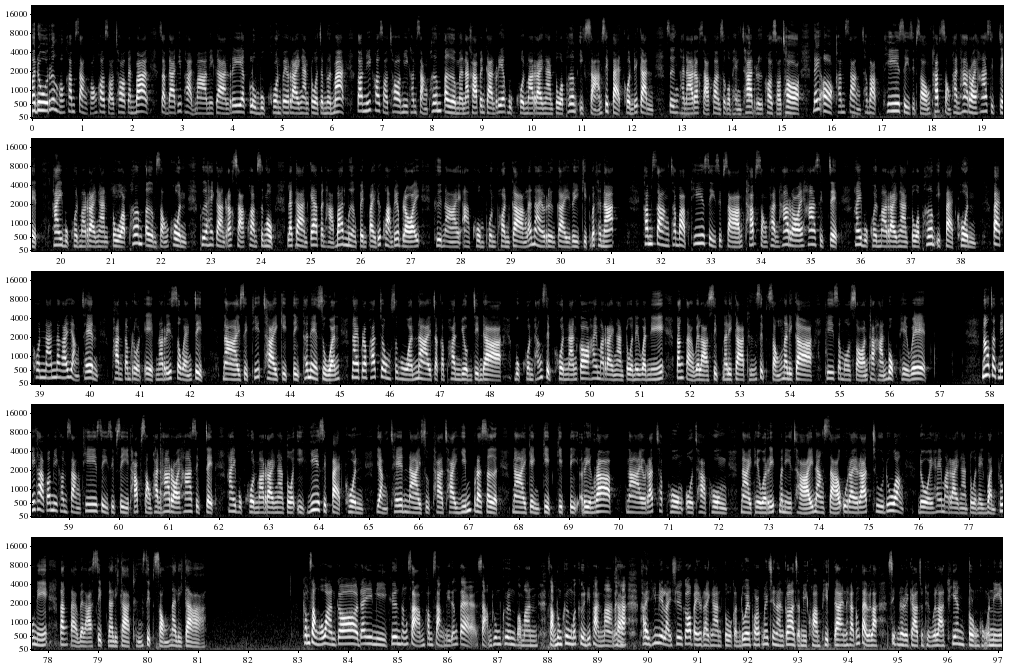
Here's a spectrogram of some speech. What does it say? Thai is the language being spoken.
มาดูเรื่องของคำสั่งของคอสชกันบ้าง สัปดาห์ที่ผ่านมามีการเรียกกลุ่มบุคคลไปรายงานตัวจำนวนมาก ตอนนี้คอสชมีคำสั่งเพิ่มเติมนะคะ เป็นการเรียกบุคคลมารายงานตัวเพิ่มอีก 38 คนด้วยกัน ซึ่งคณะรักษาความสงบแห่งชาติหรือคอสชได้ออกคำสั่งฉบับที่ 42 ทับ 2557 ให้บุคคลมารายงานตัวเพิ่มเติม 2 คน เพื่อให้การรักษาความสงบ และการแก้ปัญหาบ้านเมืองเป็นไปด้วยความเรียบร้อย คือนายอาคมพลพรกลางและนายเรืองไกรรีกิจวัฒนะคำสั่งฉบับที่ 43 ทับ 2557 ให้บุคคลมารายงานตัวเพิ่มอีก 8 คน 8 คนนั้นนะคะ อย่างเช่น พันตำรวจเอกนริศแสวงจิต นายสิทธิชัยกิติทเนศวรนายประพัฒน์จงสงวน นายจักรพันธ์โยมจินดา บุคคลทั้ง 10 คนนั้นก็ให้มารายงานตัวในวันนี้ ตั้งแต่เวลา 10 นาฬิกาถึง 12 นาฬิกาที่สโมสรทหารบกเทเวศ นอกจากนี้ค่ะก็มีคำสั่งที่ 44 ทับ 2557 ให้บุคคลมารายงานตัวอีก 28 คน อย่างเช่น นายสุธาชัยยิ้มประเสริฐ นายเก่งกิจกิติเรียงราบนายรัชพงศ์โอชาพงศ์นายเทวริศมณีฉาย นางสาวอุไรรัตน์ชูด้วง โดยให้มารายงานตัวในวันพรุ่งนี้ ตั้งแต่เวลา 10 นาฬิกาถึง 12 นาฬิกา คำสั่งเมื่อวานก็ได้มีขึ้นทั้ง 3คำสั่งนี้ตั้งแต่3ามทุ่มครึ่งประมาณ3ามทุ่มครึ่งเมื่อคืนที่ผ่านมานะคะค่ะใครที่มีรายชื่อก็ไปรายงานตัวกันด้วย เพราะไม่เช่นนั้นก็อาจจะมีความผิดได้นะคะ ตั้งแต่เวลา 10นาฬิกาจนถึงเวลาเที่ยงตรงของวันนี้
